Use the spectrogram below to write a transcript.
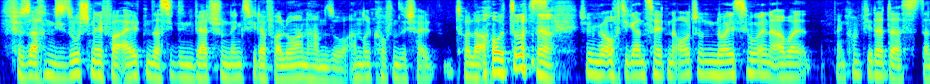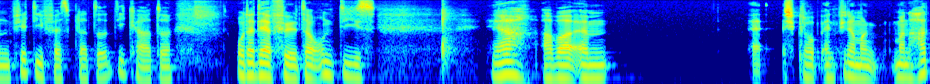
Für Sachen, die so schnell veralten, dass sie den Wert schon längst wieder verloren haben. So. Andere kaufen sich halt tolle Autos. Ja. Ich will mir auch die ganze Zeit ein Auto ein neues holen, aber dann kommt wieder das. Dann fehlt die Festplatte, die Karte oder der Filter und dies. Ja, aber ähm, äh, ich glaube, entweder man, man hat,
